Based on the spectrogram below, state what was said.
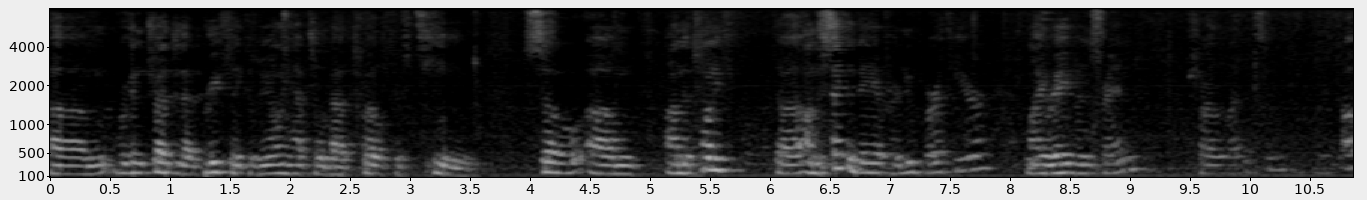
Um, we're going to try to do that briefly because we only have till about 12:15. So um, on the 20, uh, on the second day of her new birth year, my raven friend, Charlotte Levinson. Oh.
